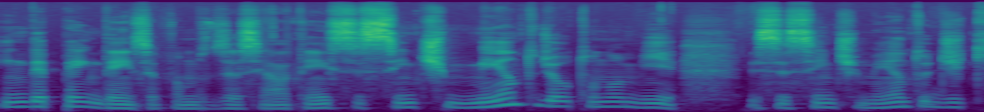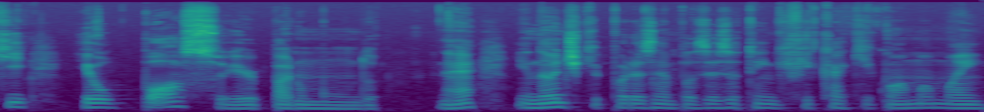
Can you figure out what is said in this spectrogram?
independência, vamos dizer assim, ela tem esse sentimento de autonomia, esse sentimento de que eu posso ir para o mundo, né? E não de que, por exemplo, às vezes eu tenho que ficar aqui com a mamãe,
